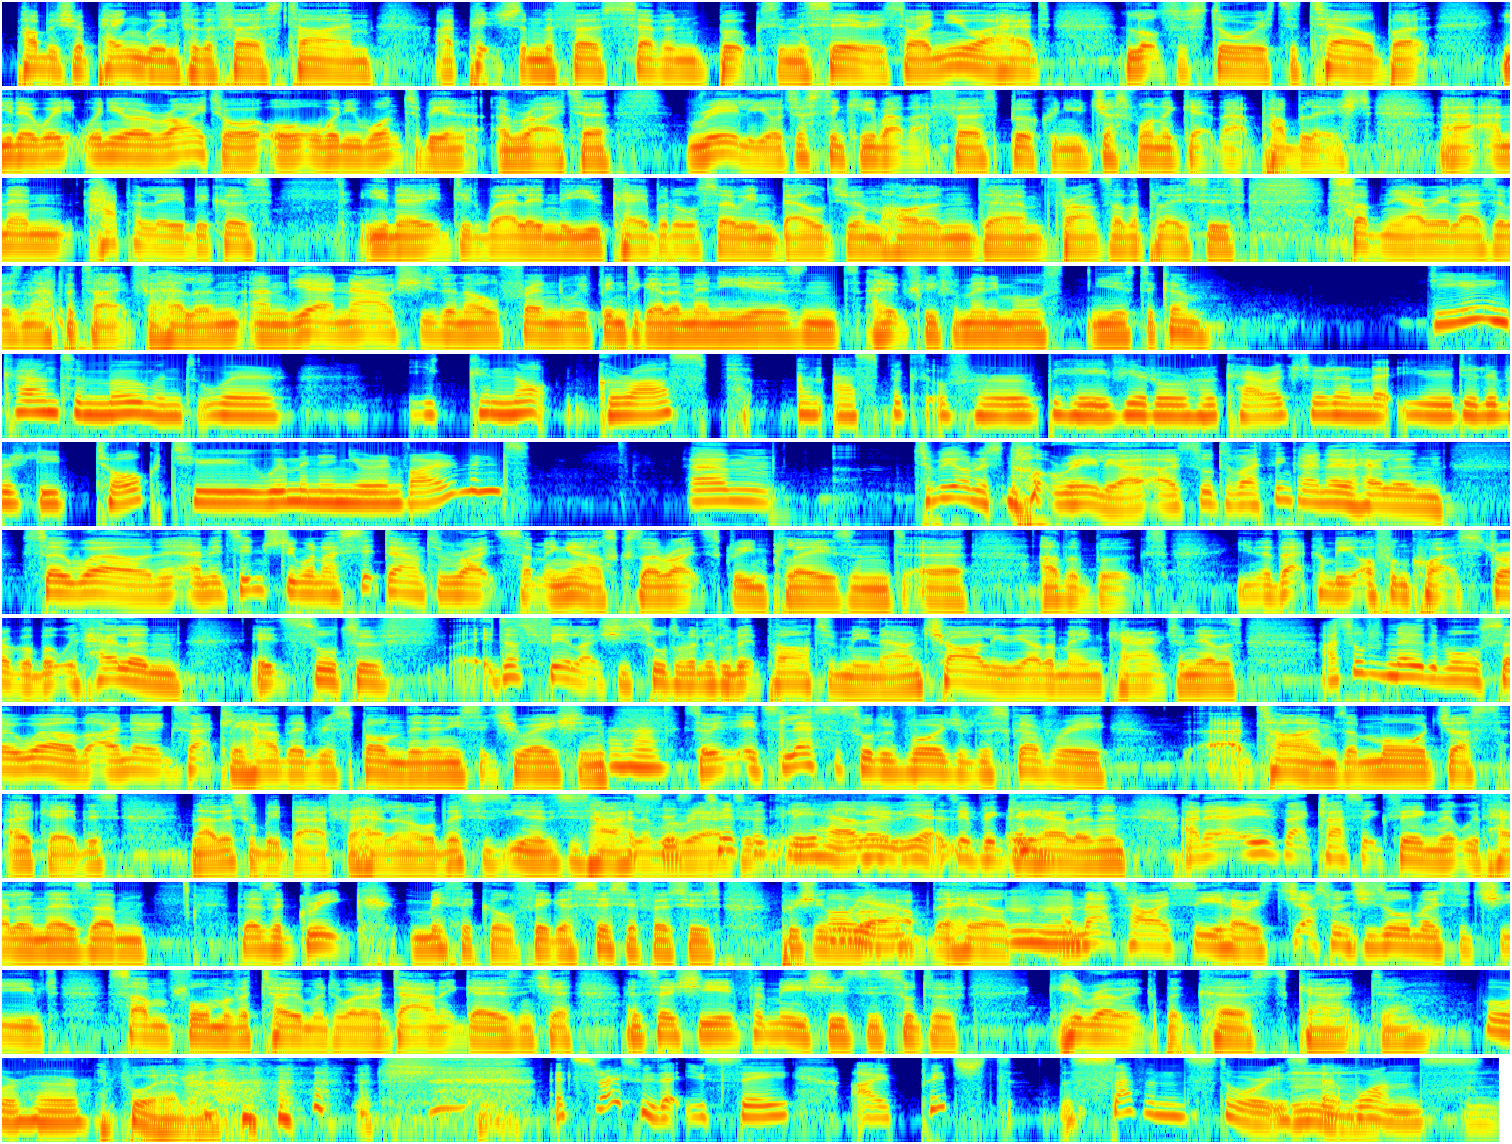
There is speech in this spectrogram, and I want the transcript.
publisher Penguin for the first time, I pitched them the first seven books in the series. So I knew I had lots of stories to tell. But, you know, when, when you're a writer or, or when you want to be an, a writer, really you're just thinking about that first book and you just want to get that published. Uh, and then happily, because, you know, it did well in the UK, but also in Belgium, Holland, um, France, other places, suddenly I realized there was an appetite for Helen. And yeah, now she's an old friend. We've been together many years and hopefully for many more years to come. Do you encounter a moment where you cannot grasp an aspect of her behavior or her character and that you deliberately talk to women in your environment? Um, to be honest, not really. I, I, sort of, I think I know Helen so well, and, and it's interesting when I sit down to write something else because I write screenplays and uh, other books. You know that can be often quite a struggle, but with Helen, it's sort of it does feel like she's sort of a little bit part of me now. And Charlie, the other main character, and the others, I sort of know them all so well that I know exactly how they'd respond in any situation. Uh-huh. So it, it's less a sort of voyage of discovery at times are more just okay. This now this will be bad for Helen, or this is you know this is how Helen This will react. typically Helen, is yes. typically Helen, and and it is that classic thing that with Helen, there's um there's a Greek mythical figure Sisyphus who's pushing the Oh, rock yeah. up the hill, and that's how I see her. Is just when she's almost achieved some form of atonement or whatever, down it goes, and she and so she for me she's this sort of heroic but cursed character. Poor her. Poor Helen. It strikes me that you say I pitched seven stories Mm. at once.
